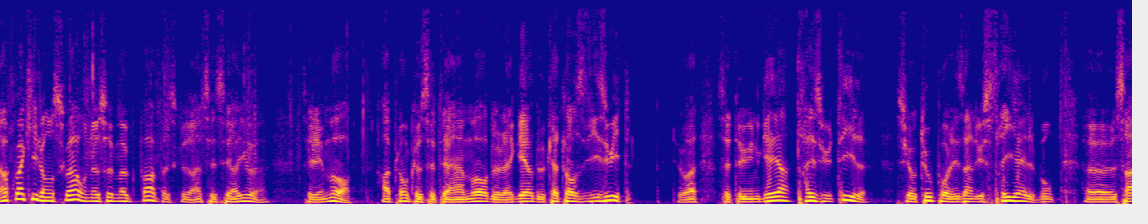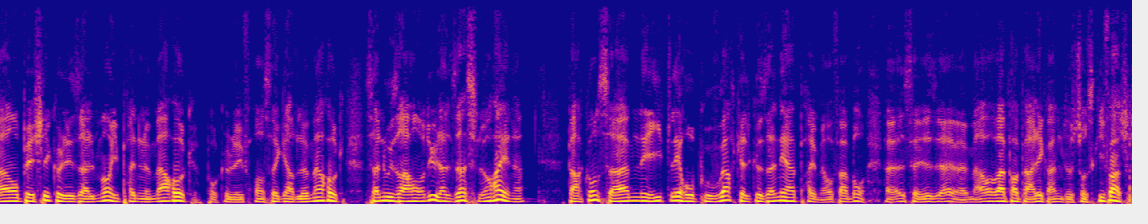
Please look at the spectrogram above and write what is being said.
Alors quoi qu'il en soit, on ne se moque pas parce que hein, c'est sérieux, hein. c'est les morts. Rappelons que c'était un mort de la guerre de 14-18. Tu vois, c'était une guerre très utile surtout pour les industriels. Bon, euh, ça a empêché que les Allemands ils prennent le Maroc pour que les Français gardent le Maroc. Ça nous a rendu l'Alsace-Lorraine. Hein. Par contre, ça a amené Hitler au pouvoir quelques années après. Mais enfin bon, euh, euh, va pas parler quand même de choses qui fâchent.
